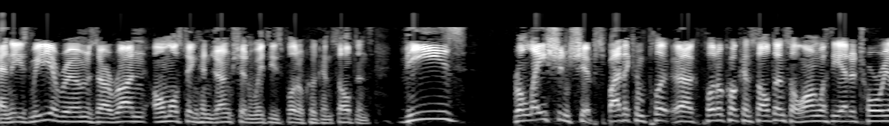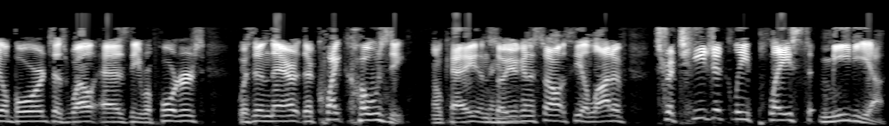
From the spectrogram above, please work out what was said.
And these media rooms are run almost in conjunction with these political consultants. These relationships by the compl- uh, political consultants along with the editorial boards as well as the reporters within there. They're quite cozy, okay? And Great. so you're going to see a lot of strategically placed media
